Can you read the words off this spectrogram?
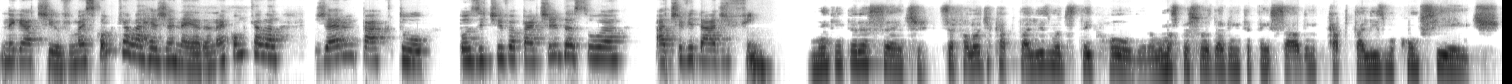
negativo, mas como que ela regenera, né? Como que ela gera um impacto positivo a partir da sua atividade fim muito interessante. Você falou de capitalismo de stakeholder. Algumas pessoas devem ter pensado em capitalismo consciente.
